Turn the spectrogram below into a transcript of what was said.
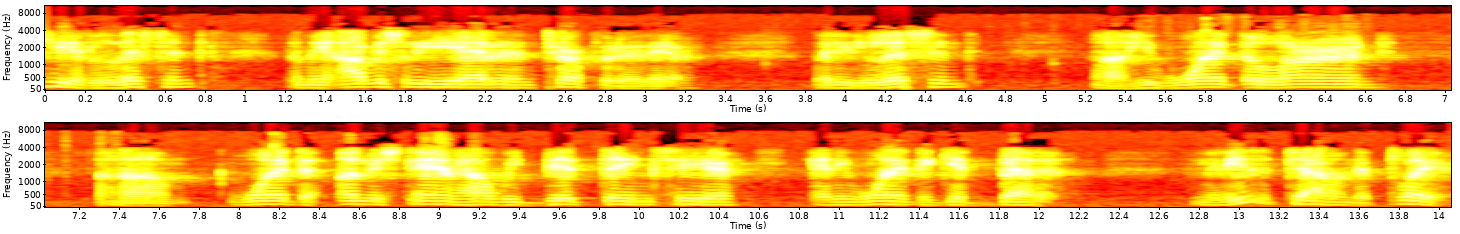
kid listened. I mean, obviously he had an interpreter there, but he listened. Uh, he wanted to learn, um, wanted to understand how we did things here, and he wanted to get better. I mean, he's a talented player.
